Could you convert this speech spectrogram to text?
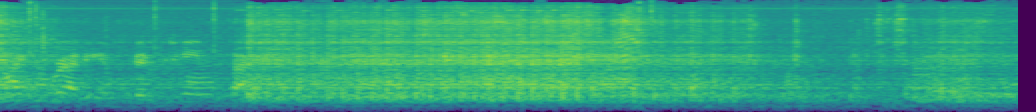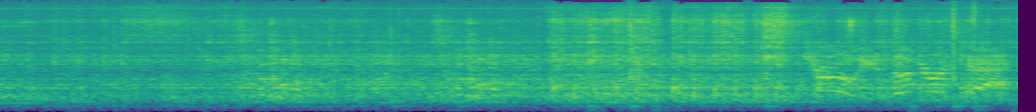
Titan ready in 15 seconds. Charlie is under attack.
